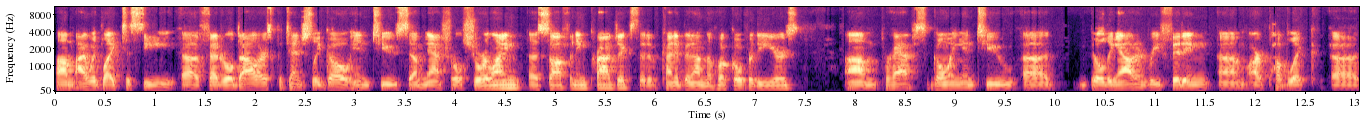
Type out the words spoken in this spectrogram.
Um, I would like to see uh, federal dollars potentially go into some natural shoreline uh, softening projects that have kind of been on the hook over the years. Um, perhaps going into uh, building out and refitting um, our public uh,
